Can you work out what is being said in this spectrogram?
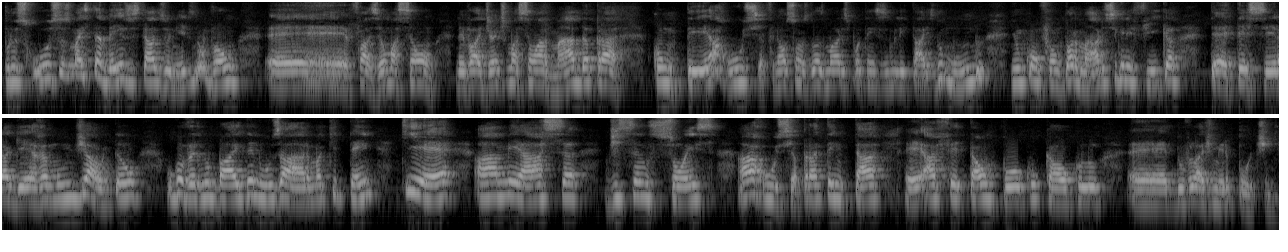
para os russos, mas também os Estados Unidos não vão é, fazer uma ação, levar adiante uma ação armada para conter a Rússia. Afinal, são as duas maiores potências militares do mundo e um confronto armado significa é, terceira guerra mundial. Então, o governo Biden usa a arma que tem, que é a ameaça de sanções à Rússia, para tentar é, afetar um pouco o cálculo é, do Vladimir Putin.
